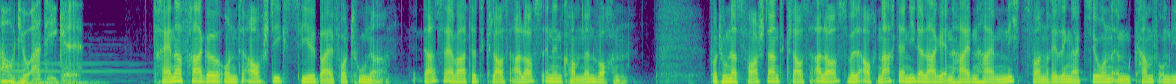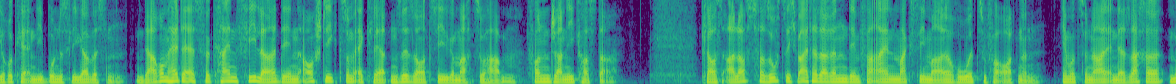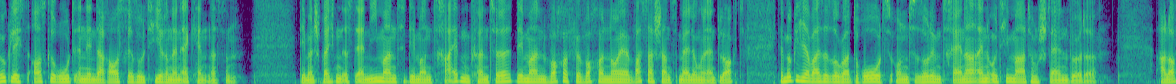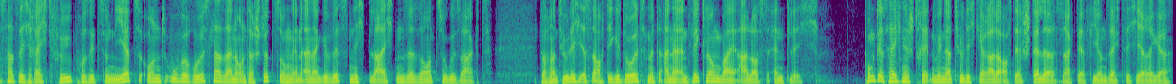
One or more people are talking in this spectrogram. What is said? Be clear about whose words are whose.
Speaker 1: Audioartikel.
Speaker 2: Trainerfrage und Aufstiegsziel bei Fortuna. Das erwartet Klaus Allofs in den kommenden Wochen. Fortunas Vorstand Klaus Allofs will auch nach der Niederlage in Heidenheim nichts von Resignation im Kampf um die Rückkehr in die Bundesliga wissen. Darum hält er es für keinen Fehler, den Aufstieg zum erklärten Saisonziel gemacht zu haben. Von Gianni Costa. Klaus Allofs versucht sich weiter darin, dem Verein maximal Ruhe zu verordnen. Emotional in der Sache, möglichst ausgeruht in den daraus resultierenden Erkenntnissen. Dementsprechend ist er niemand, den man treiben könnte, dem man Woche für Woche neue Wasserstandsmeldungen entlockt, der möglicherweise sogar droht und so dem Trainer ein Ultimatum stellen würde. Alofs hat sich recht früh positioniert und Uwe Rösler seine Unterstützung in einer gewiss nicht leichten Saison zugesagt. Doch natürlich ist auch die Geduld mit einer Entwicklung bei Alofs endlich. Punktetechnisch treten wir natürlich gerade auf der Stelle, sagt der 64-Jährige.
